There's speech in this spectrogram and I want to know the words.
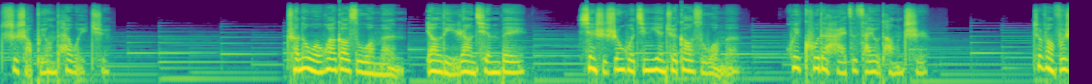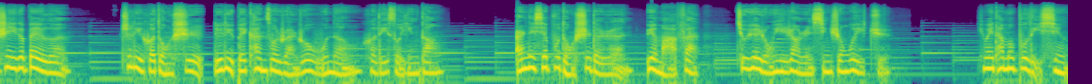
至少不用太委屈。传统文化告诉我们要礼让谦卑，现实生活经验却告诉我们，会哭的孩子才有糖吃。这仿佛是一个悖论。知礼和懂事屡屡被看作软弱无能和理所应当，而那些不懂事的人越麻烦，就越容易让人心生畏惧，因为他们不理性、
